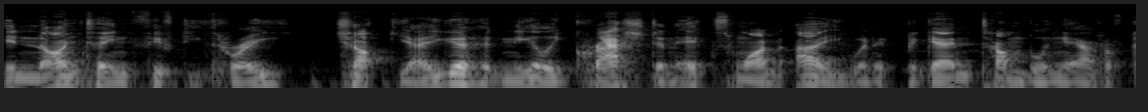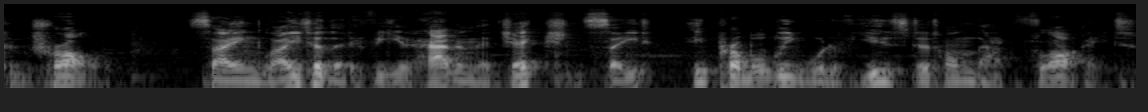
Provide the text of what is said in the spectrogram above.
In 1953, Chuck Yeager had nearly crashed an X 1A when it began tumbling out of control, saying later that if he had had an ejection seat, he probably would have used it on that flight.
